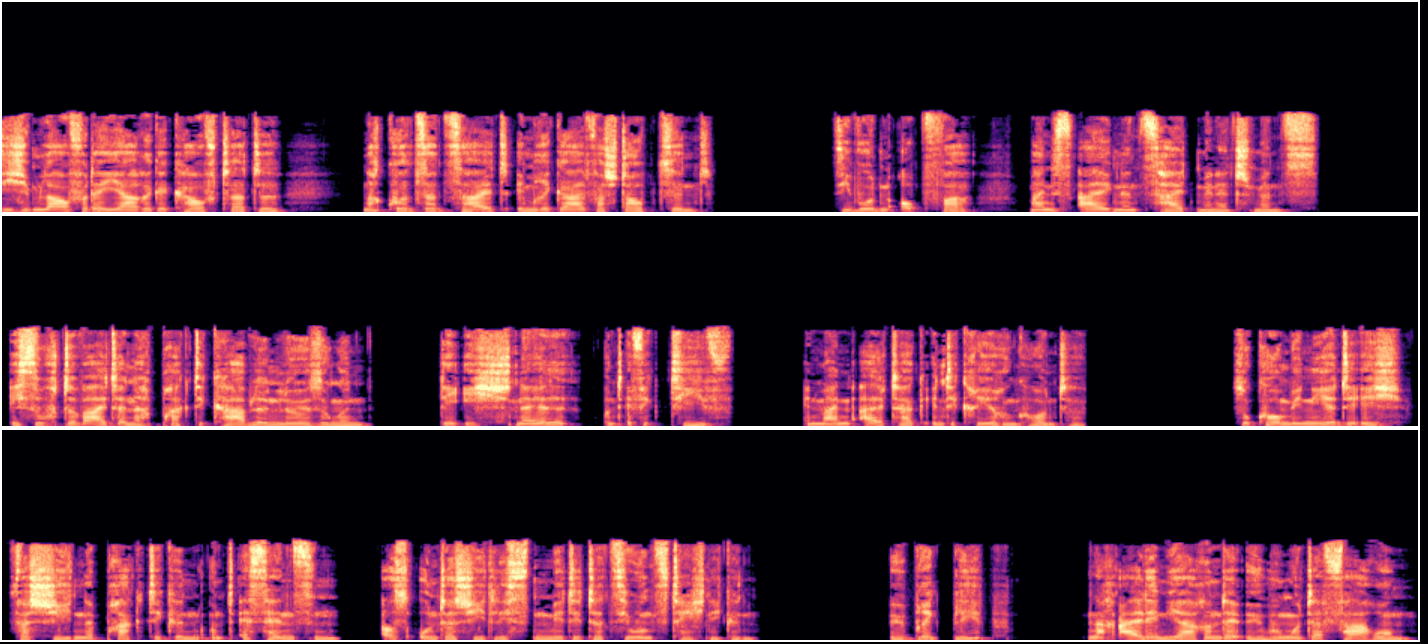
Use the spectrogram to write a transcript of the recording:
die ich im Laufe der Jahre gekauft hatte, nach kurzer Zeit im Regal verstaubt sind. Sie wurden Opfer meines eigenen Zeitmanagements. Ich suchte weiter nach praktikablen Lösungen, die ich schnell und effektiv in meinen Alltag integrieren konnte. So kombinierte ich verschiedene Praktiken und Essenzen aus unterschiedlichsten Meditationstechniken. Übrig blieb, nach all den Jahren der Übung und Erfahrung,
